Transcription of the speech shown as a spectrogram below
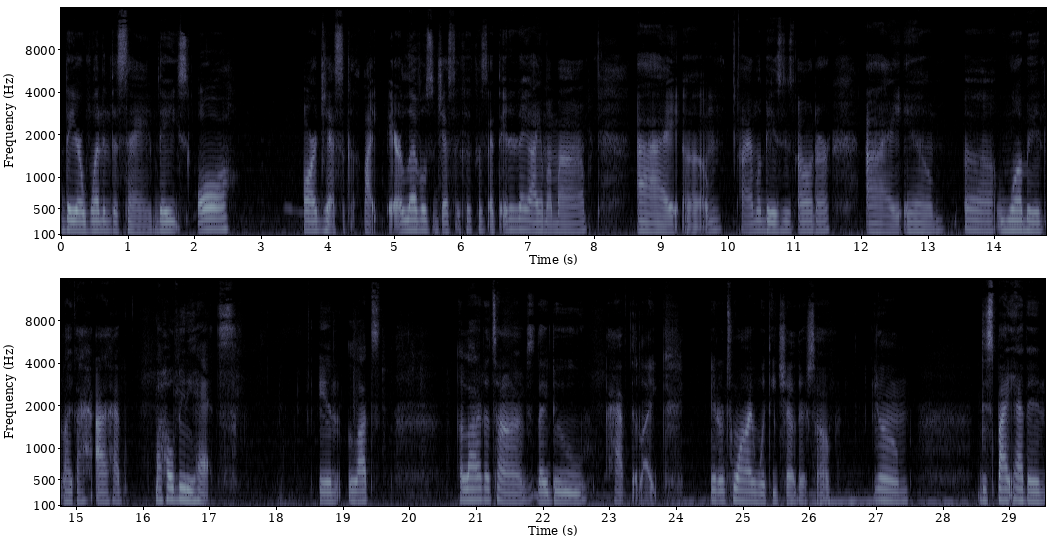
they are one and the same. They all are Jessica. Like there are levels of Jessica because at the end of the day, I am a mom. I um I am a business owner. I am a woman. Like I I have my whole many hats. And lots a lot of the times they do have to like intertwine with each other. So um despite having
